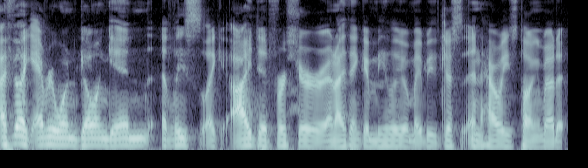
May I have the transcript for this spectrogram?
I feel like everyone going in, at least like I did for sure, and I think Emilio maybe just in how he's talking about it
